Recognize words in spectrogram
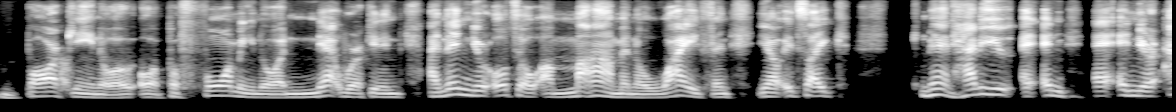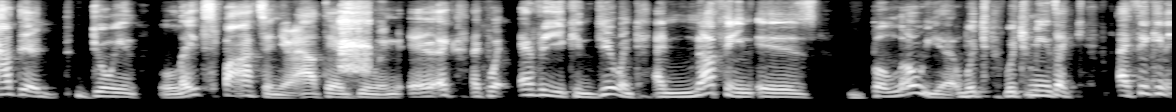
barking or or performing or networking. And, then you're also a mom and a wife. And you know, it's like man how do you and and you're out there doing late spots and you're out there doing eh, like, like whatever you can do and and nothing is below you which which means like i think in,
